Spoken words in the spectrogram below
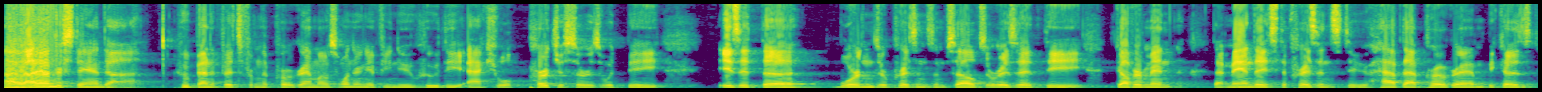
Hi, I understand uh, who benefits from the program. I was wondering if you knew who the actual purchasers would be. Is it the wardens or prisons themselves, or is it the government that mandates the prisons to have that program? Because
